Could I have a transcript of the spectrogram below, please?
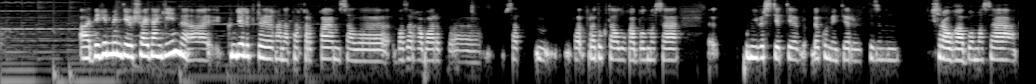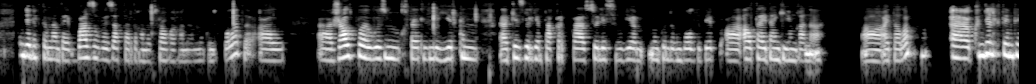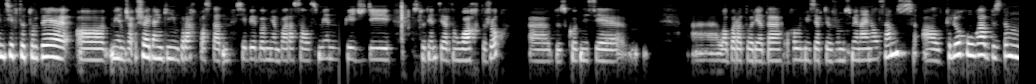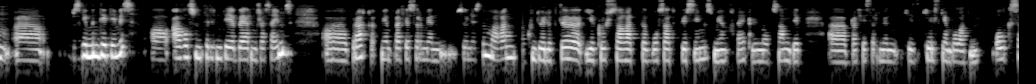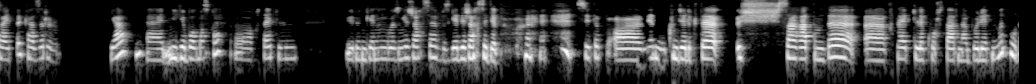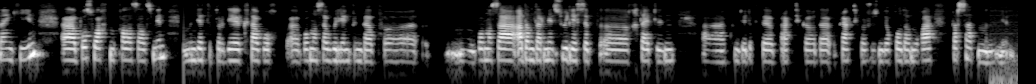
А дегенмен де үш айдан кейін ә, күнделікті ғана тақырыпқа мысалы базарға барып ә, сат, продукт алуға болмаса университетте документтер тізімін сұрауға болмаса күнделікті мынандай базовый заттарды ғана сұрауға ғана мүмкіндік болады. Ал жалпы өзім қытай тілінде еркін кез келген тақырыпқа сөйлесуге мүмкіндігім болды деп алты айдан кейін ғана айта аламын. Ә, күнделікті интенсивті түрде ә, мен үш айдан кейін бірақ бастадым. Себебі мен бара салысымен phd студенттердің уақыты жоқ. Ә, біз көбінесе ә, лабораторияда ғылыми зерттеу жұмысымен айналысамыз. Ал тіл оқуға біздің ә, бізге міндет емес. Ағылшын тілінде бәрін жасаймыз. Бірақ мен профессормен сөйлестім маған күнделікті екі үш сағатты босатып берсеңіз мен қытай тілін оқысам деп ә, профессормен келіскен болатын. Ол кісі айтты қазір иә неге болмасқа? Қытай тілін үйренгенің өзіңе жақсы бізге де жақсы деп. Сөйтіп ә, мен күнделікті үш сағатымды ә, қытай тілі курстарына бөлетінмін. Одан кейін ә, бос уақытым қала салысымен міндетті түрде кітап оқып ә, болмаса өлең тыңдап ә, болмаса адамдармен сөйлесіп ә, қытай тілін ә, күнделікті практикада практика жүзінде қолдануға тырысатынмын мен.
